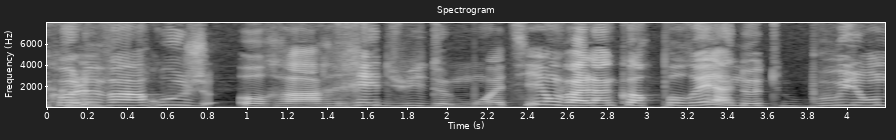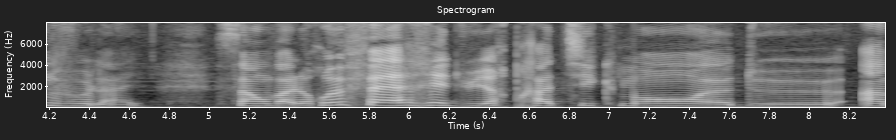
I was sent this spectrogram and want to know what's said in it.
Quand le vin rouge aura réduit de moitié, on va l'incorporer à notre bouillon de volaille. Ça, on va le refaire réduire pratiquement euh, de... un-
